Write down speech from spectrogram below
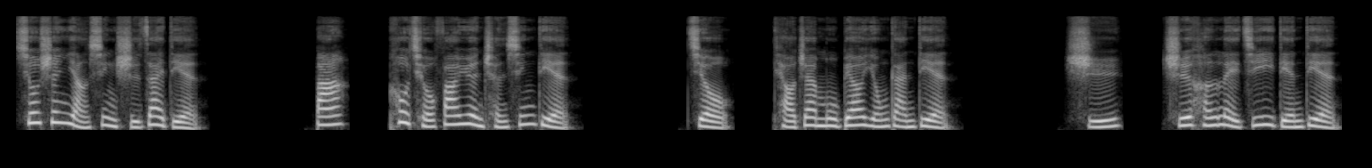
修身养性实在点，八叩求发愿诚心点，九挑战目标勇敢点，十持恒累积一点点。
